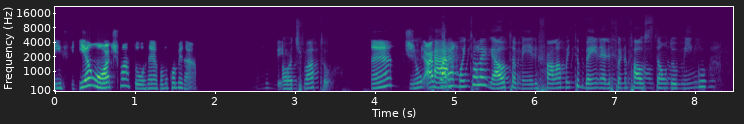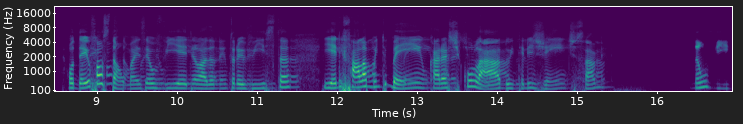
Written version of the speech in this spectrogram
Enfim, e é um ótimo ator, né? Vamos combinar. Vamos ver, Ótimo ator. né? E um Agora- cara muito legal também. Ele fala muito bem, né? Ele foi no Faustão domingo. Odeio o Faustão, mas eu vi ele lá dando entrevista. E ele fala muito bem. Um cara articulado, inteligente, sabe? Não vi.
